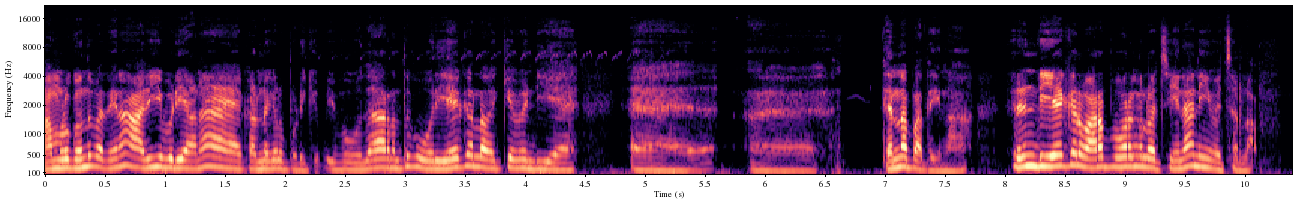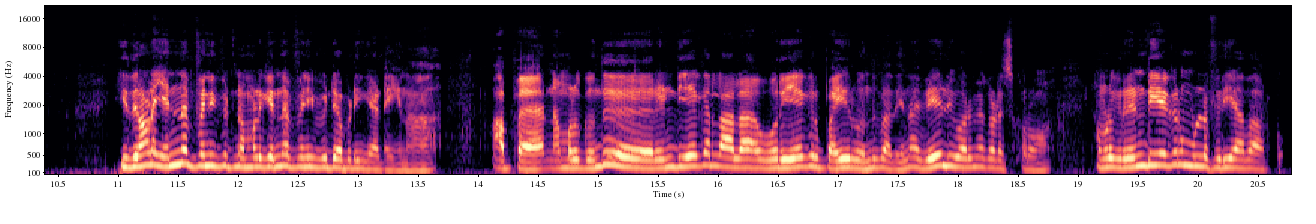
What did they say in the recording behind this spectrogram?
நம்மளுக்கு வந்து பார்த்திங்கன்னா அதிகப்படியான கண்ணுகள் பிடிக்கும். இப்போ உதாரணத்துக்கு ஒரு ஏக்கரில் வைக்க வேண்டிய தென்னை பார்த்தீங்கன்னா ரெண்டு ஏக்கர் வரப்பு உரங்கள் வச்சிங்கன்னா நீங்கள் வச்சிடலாம் இதனால் என்ன பெனிஃபிட் நம்மளுக்கு என்ன பெனிஃபிட் அப்படின்னு கேட்டிங்கன்னா அப்போ நம்மளுக்கு வந்து ரெண்டு ஏக்கரில் ஒரு ஏக்கர் பயிர் வந்து பார்த்திங்கன்னா வேலி உரமே கிடச்சிக்கிறோம். நம்மளுக்கு ரெண்டு ஏக்கரும் உள்ள ஃப்ரீயாக தான் இருக்கும்.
